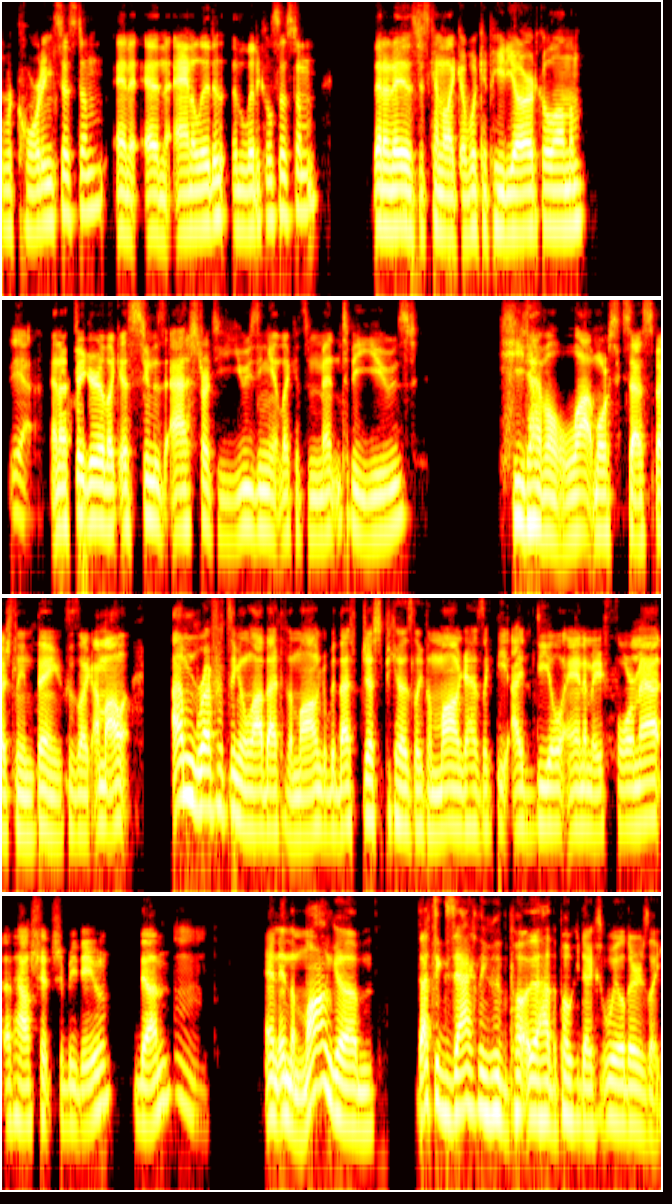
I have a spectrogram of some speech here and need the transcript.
recording system and an analytic- analytical system than it is just kind of like a Wikipedia article on them. yeah. And I figure like as soon as Ash starts using it like it's meant to be used, he'd have a lot more success, especially in things. Because like I'm all- I'm referencing a lot back to the manga, but that's just because like the manga has like the ideal anime format of how shit should be do done. Mm, And in the manga, that's exactly who the po- how the Pokédex wielders like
